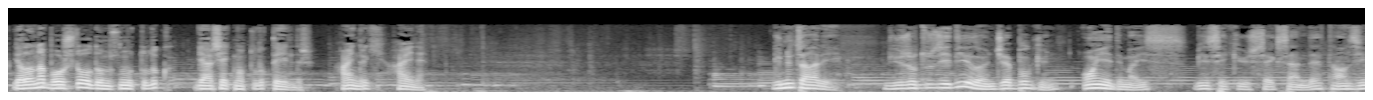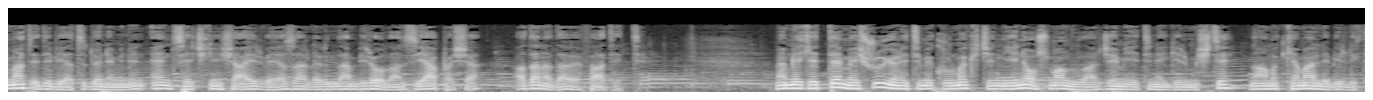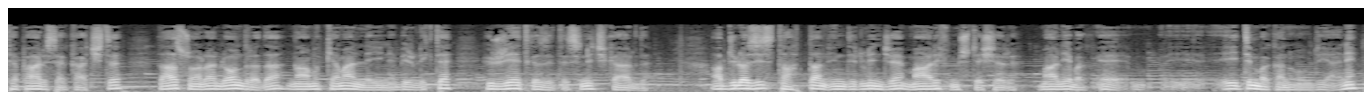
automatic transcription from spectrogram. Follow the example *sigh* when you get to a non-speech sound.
Yalana borçlu olduğumuz mutluluk gerçek mutluluk değildir. Heinrich Heine. Günün tarihi. 137 yıl önce bugün 17 Mayıs 1880'de Tanzimat Edebiyatı döneminin en seçkin şair ve yazarlarından biri olan Ziya Paşa Adana'da vefat etti. Memlekette meşru yönetimi kurmak için Yeni Osmanlılar Cemiyeti'ne girmişti. Namık Kemal'le birlikte Paris'e kaçtı. Daha sonra Londra'da Namık Kemal'le yine birlikte Hürriyet gazetesini çıkardı. Abdülaziz tahttan indirilince Marif Müsteşarı, Maliye Bak e, Eğitim Bakanı oldu yani.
